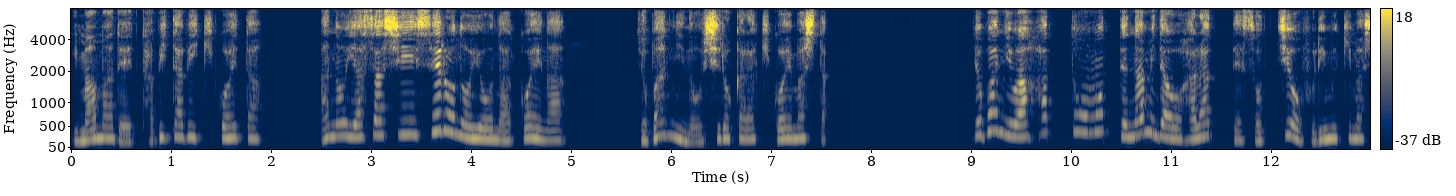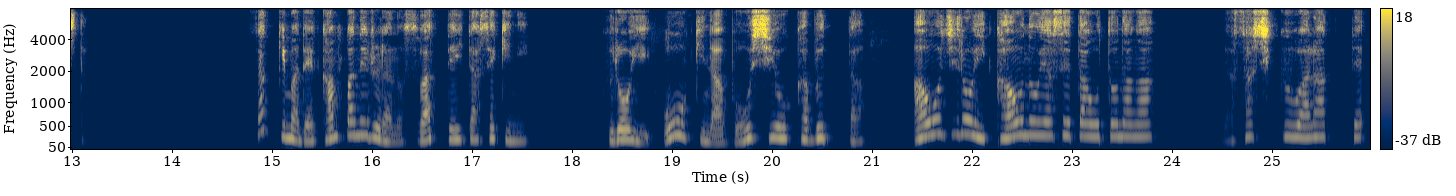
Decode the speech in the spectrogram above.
今までたびたび聞こえたあの優しいセロのような声がジョバンニの後ろから聞こえました。ジョバンニははっと思って涙を払ってそっちを振り向きました。さっきまでカンパネルラの座っていた席に黒い大きな帽子をかぶった青白い顔の痩せた大人が優しく笑って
